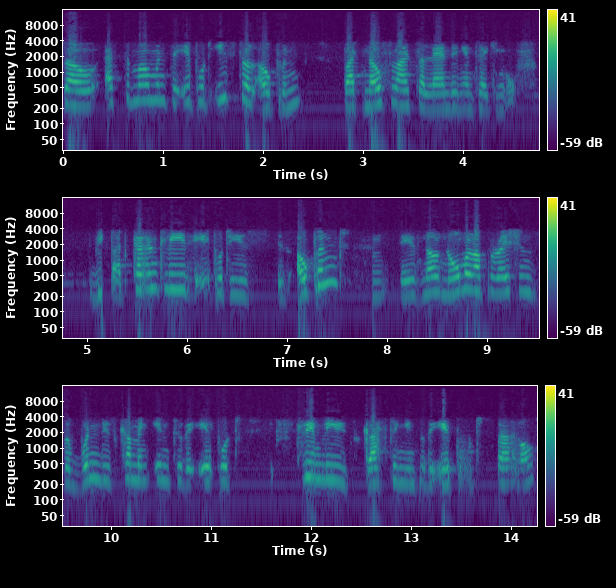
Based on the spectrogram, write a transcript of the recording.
So at the moment, the airport is still open, but no flights are landing and taking off. But currently, the airport is, is opened. There's no normal operations. The wind is coming into the airport extremely, it's gusting into the airport tunnels.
